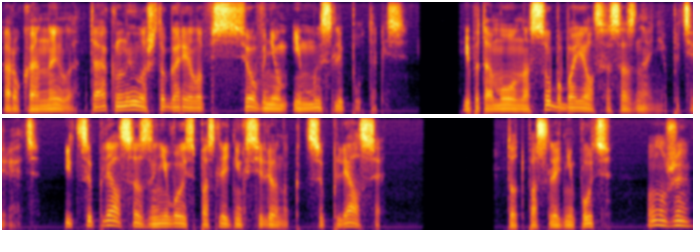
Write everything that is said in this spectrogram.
А рука ныла, так ныла, что горело все в нем, и мысли путались. И потому он особо боялся сознание потерять. И цеплялся за него из последних селенок, цеплялся. Тот последний путь он уже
